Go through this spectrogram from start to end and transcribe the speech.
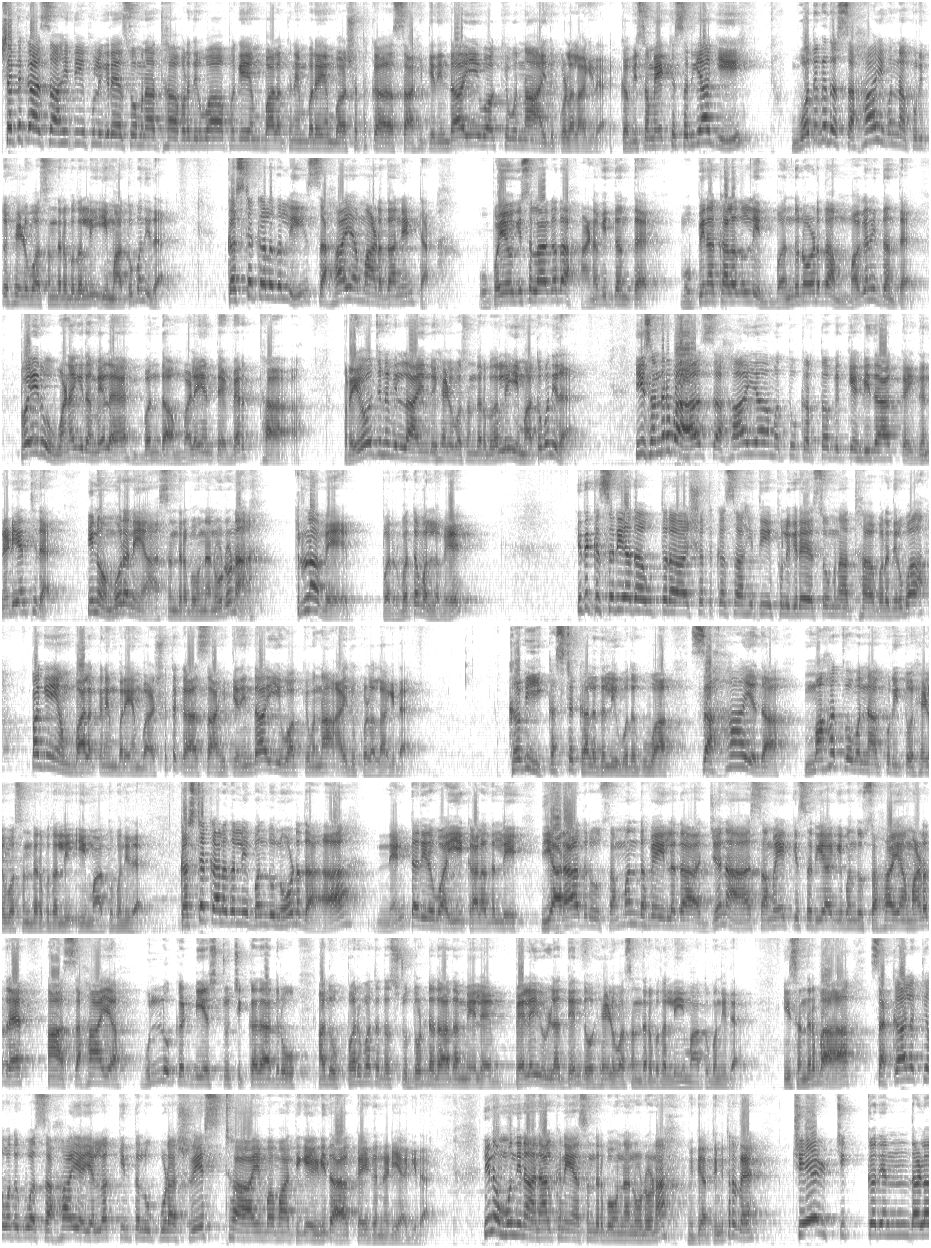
ಶತಕ ಸಾಹಿತಿ ಪುಲಿಗೆರೆ ಸೋಮನಾಥ ಬರೆದಿರುವ ಪಗೆಯಂ ಬಾಲಕನೆಂಬರೆ ಎಂಬ ಶತಕ ಸಾಹಿತ್ಯದಿಂದ ಈ ವಾಕ್ಯವನ್ನು ಆಯ್ದುಕೊಳ್ಳಲಾಗಿದೆ. ಕವಿ ಸಮಯಕ್ಕೆ ಸರಿಯಾಗಿ ಒದಗದ ಸಹಾಯವನ್ನ ಕುರಿತು ಹೇಳುವ ಸಂದರ್ಭದಲ್ಲಿ ಈ ಮಾತು ಬಂದಿದೆ. ಕಷ್ಟಕಾಲದಲ್ಲಿ ಸಹಾಯ ಮಾಡದ ನೆಂಟ, ಉಪಯೋಗಿಸಲಾಗದ ಹಣವಿದ್ದಂತೆ, ಮುಪ್ಪಿನ ಕಾಲದಲ್ಲಿ ಬಂದು ನೋಡದ ಮಗನಿದ್ದಂತೆ, ಪೈರು ಒಣಗಿದ ಮೇಲೆ ಬಂದ ಮಳೆಯಂತೆ ವ್ಯರ್ಥ, ಪ್ರಯೋಜನವಿಲ್ಲ ಎಂದು ಹೇಳುವ ಸಂದರ್ಭದಲ್ಲಿ ಈ ಮಾತು ಬಂದಿದೆ. ಈ ಸಂದರ್ಭ ಸಹಾಯ ಮತ್ತು ಕರ್ತವ್ಯಕ್ಕೆ ಹಿಡಿದ ಕೈಗನ್ನಡಿಯಂತಿದೆ. ಇನ್ನು ಮೂರನೆಯ ಸಂದರ್ಭವನ್ನು ನೋಡೋಣ. ತೃಣವೇ ಪರ್ವತವಲ್ಲವೇ? ಇದಕ್ಕೆ ಸರಿಯಾದ ಉತ್ತರ ಶತಕ ಸಾಹಿತಿ ಪುಲಿಗೆರೆ ಸೋಮನಾಥ ಬರೆದಿರುವ ಪಗೆಯಂ ಬಾಲಕನೆಂಬರೆ ಎಂಬ ಶತಕ ಸಾಹಿತ್ಯದಿಂದ ಈ ವಾಕ್ಯವನ್ನು ಆಯ್ದುಕೊಳ್ಳಲಾಗಿದೆ. ಕವಿ ಕಷ್ಟಕಾಲದಲ್ಲಿ ಒದಗುವ ಸಹಾಯದ ಮಹತ್ವವನ್ನು ಕುರಿತು ಹೇಳುವ ಸಂದರ್ಭದಲ್ಲಿ ಈ ಮಾತು ಬಂದಿದೆ. ಕಷ್ಟ ಕಾಲದಲ್ಲಿ ಬಂದು ನೋಡದ ನೆಂಟರಿರುವ ಈ ಕಾಲದಲ್ಲಿ ಯಾರಾದರೂ ಸಂಬಂಧವೇ ಇಲ್ಲದ ಜನ ಸಮಯಕ್ಕೆ ಸರಿಯಾಗಿ ಬಂದು ಸಹಾಯ ಮಾಡಿದ್ರೆ ಆ ಸಹಾಯ ಹುಲ್ಲು ಕಡ್ಡಿಯಷ್ಟು ಚಿಕ್ಕದಾದರೂ ಅದು ಪರ್ವತದಷ್ಟು ದೊಡ್ಡದಾದ ಮೇಲೆ ಬೆಲೆಯುಳ್ಳದೆಂದು ಹೇಳುವ ಸಂದರ್ಭದಲ್ಲಿ ಈ ಮಾತು ಬಂದಿದೆ. ಈ ಸಂದರ್ಭ ಸಕಾಲಕ್ಕೆ ಒದಗುವ ಸಹಾಯ ಎಲ್ಲಕ್ಕಿಂತಲೂ ಕೂಡ ಶ್ರೇಷ್ಠ ಎಂಬ ಮಾತಿಗೆ ಹಿಡಿದ ಕೈಗನ್ನಡಿಯಾಗಿದೆ. ಇನ್ನು ಮುಂದಿನ ನಾಲ್ಕನೆಯ ಸಂದರ್ಭವನ್ನು ನೋಡೋಣ. ವಿದ್ಯಾರ್ಥಿ ಮಿತ್ರರೇ, ಚೇಳ್ ಚಿಕ್ಕದೆಂದಳ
